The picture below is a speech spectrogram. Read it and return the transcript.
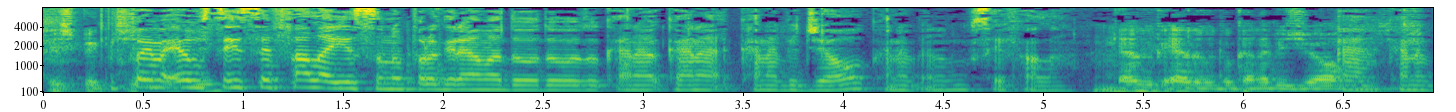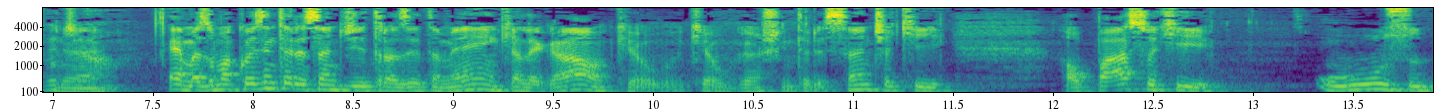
perspectiva. Foi, eu sei se você fala isso no programa do, do, do cana, cana, canabidiol, cana, eu não sei falar. É do, é do, do canabidiol. É, canabidiol. É. é. mas uma coisa interessante de trazer também, que é legal, que é o, que é o gancho interessante, é que ao passo que o uso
